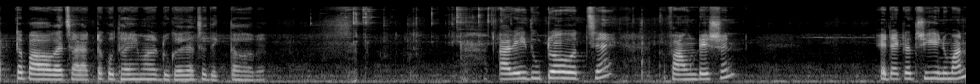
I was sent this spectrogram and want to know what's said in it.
একটা পাওয়া গেছে, আর একটা কোথায় আমার ঢুকে গেছে দেখতে হবে। আর এই দুটো হচ্ছে ফাউন্ডেশন এটা একটা থ্রি ইন ওয়ান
